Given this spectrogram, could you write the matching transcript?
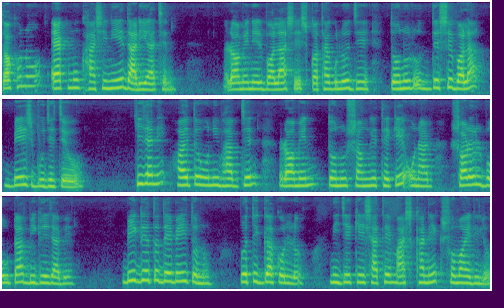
তখনও এক মুখ হাসি নিয়ে দাঁড়িয়ে আছেন। রমেনের বলা শেষ কথাগুলো যে তনুর উদ্দেশ্যে বলা বেশ বুঝেছে ও। কি জানি, হয়তো উনি ভাবছেন রমেন তনুর সঙ্গে থেকে ওনার সরল বউটা বিগড়ে যাবে। বিগড়ে তো দেবেই তনু, প্রতিজ্ঞা করল, নিজেকে সাথে মাসখানেক সময় দিল।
